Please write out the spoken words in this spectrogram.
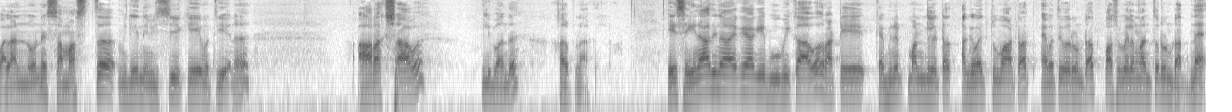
බලන්න ඕනේ සමස්ත මිලියන විශ්සිය එකේම තියෙන ආරක්ෂාව පිළිබඳ කල්පනා කරලා. ඒ සේනාධිනායකයාගේ භූමිකාව රටේ කැබිනට් මණ්ඩලට අගමැත්තුමාටත් ඇමතිවරුන්ටත් පසුපෙළ මන්තරුන්ටත් නෑ.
